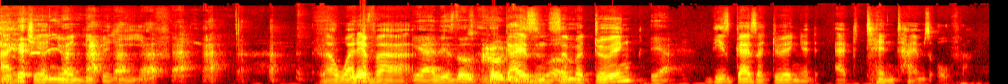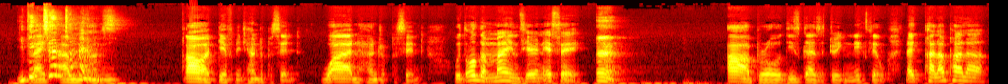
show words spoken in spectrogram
I genuinely believe that whatever yeah, there's those the guys in well. Zim are doing, Yeah, these guys are doing it at ten times over. you think Like, ten I'm- times? Oh, definitely, hundred percent, one hundred percent. With all the mines here in SA, Eh, ah, bro, these guys are doing next level. Like Phala Phala,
